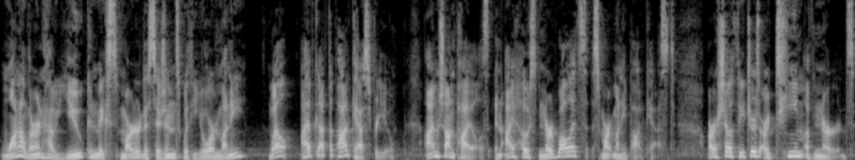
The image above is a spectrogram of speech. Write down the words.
Want to learn how you can make smarter decisions with your money? Well, I've got the podcast for you. I'm Sean Pyles, and I host NerdWallet's Smart Money Podcast. Our show features our team of nerds,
